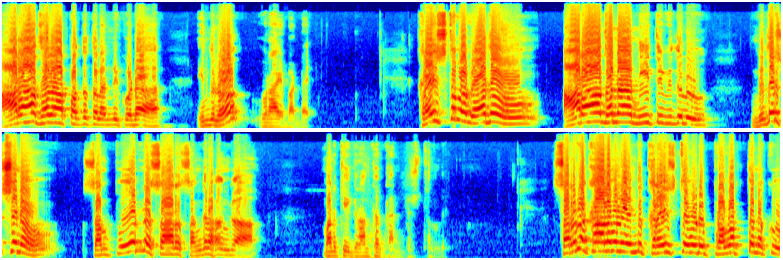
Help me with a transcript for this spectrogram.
ఆరాధనా పద్ధతులన్నీ కూడా ఇందులో వ్రాయబడ్డాయి. క్రైస్తవ వేదం ఆరాధనా నీతి విధులు నిదర్శనం సంపూర్ణ సార సంగ్రహంగా మనకి గ్రంథం కనిపిస్తుంది. సర్వకాలంలో ఎందుకు క్రైస్తవుడు ప్రవర్తనకు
